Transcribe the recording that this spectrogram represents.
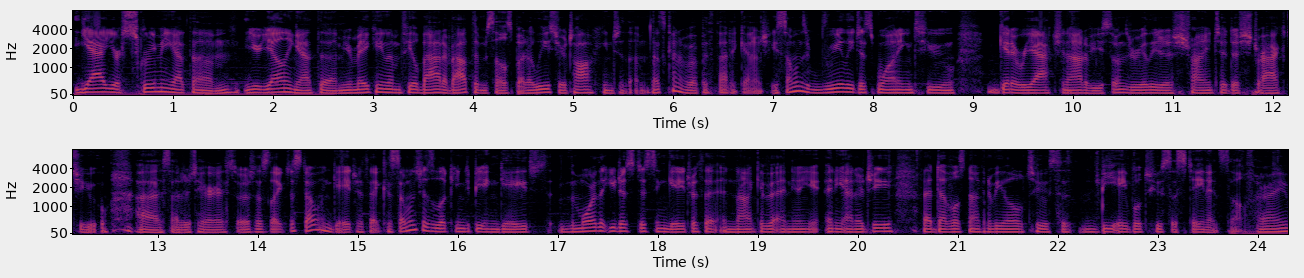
yeah, you're screaming at them, you're yelling at them, you're making them feel bad about themselves, but at least you're talking to them. That's kind of a pathetic energy. Someone's really just wanting to get a reaction out of you. Someone's really just trying to distract you, uh, Sagittarius. So it's just like, just don't engage with it because someone's just looking to be engaged. The more that you just disengage with it and not give it any any energy, that devil's not going to be able to be able to sustain itself. All right.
